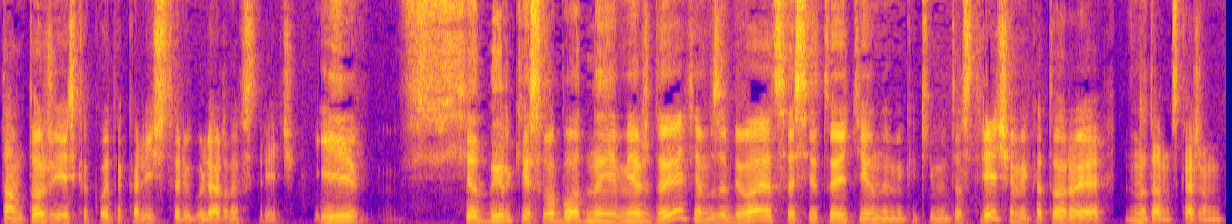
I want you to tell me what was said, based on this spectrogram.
там тоже есть какое-то количество регулярных встреч. И все дырки, свободные между этим, забиваются ситуативными какими-то встречами, которые, ну, там, скажем,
